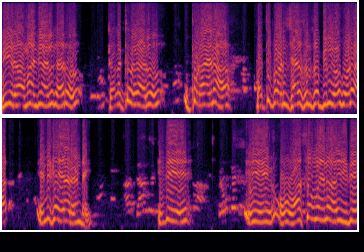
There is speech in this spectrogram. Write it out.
బి. రామాంజనేయులు గారు కలెక్టర్ గారు ఇప్పుడు ఆయన పత్తిపాడు శాసనసభ్యులుగా కూడా ఎన్నికయ్యారండి. ఇది ఈ వాస్తవమైన ఇది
